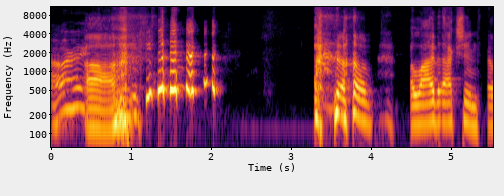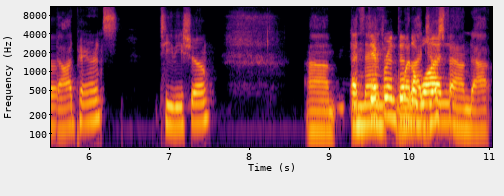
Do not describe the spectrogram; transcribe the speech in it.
All right. Uh, um, a live action Fairly Odd Parents TV show. Um, That's and then different than what the I just found out.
